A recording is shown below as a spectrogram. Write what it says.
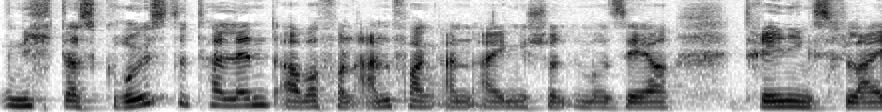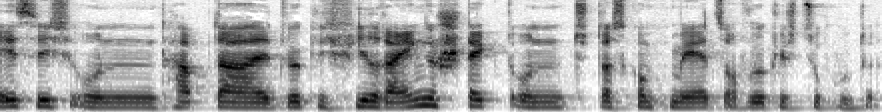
nicht das größte Talent, aber von Anfang an eigentlich schon immer sehr trainingsfleißig und habe da halt wirklich viel reingesteckt und das kommt mir jetzt auch wirklich zugute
